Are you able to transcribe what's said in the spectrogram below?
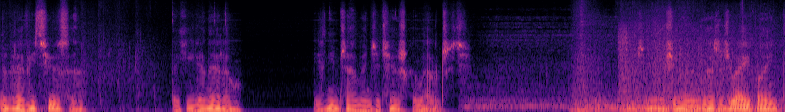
do Gravitiusa. Taki generał. I z nim trzeba będzie ciężko walczyć. Czyli musimy wyznaczyć waypoint.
